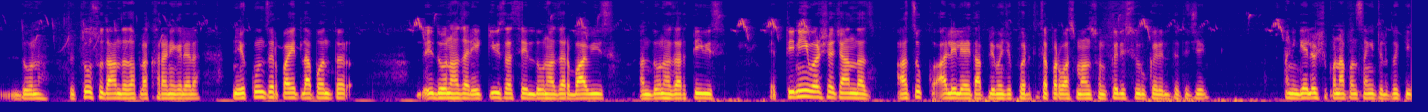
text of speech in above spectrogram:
दोन तोसुद्धा तो सुद्धा अंदाज आपला खरा निघालेला. आणि एकूण जर पाहितला आपण तर दोन हजार एकवीस असेल दोन हजार बावीस आणि दोन हजार तेवीस या तिन्ही वर्षाचे अंदाज अचूक आलेले आहेत आपले. म्हणजे परतीचा प्रवास मान्सून कधी सुरू करेल तर त्याचे. आणि गेल्या वर्षी पण आपण सांगितलं होतं की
